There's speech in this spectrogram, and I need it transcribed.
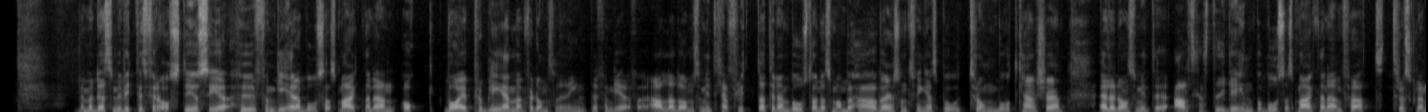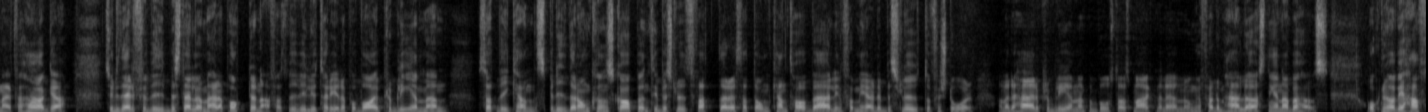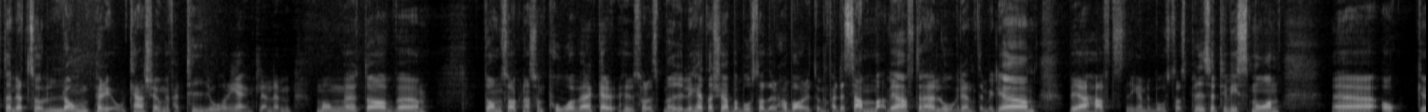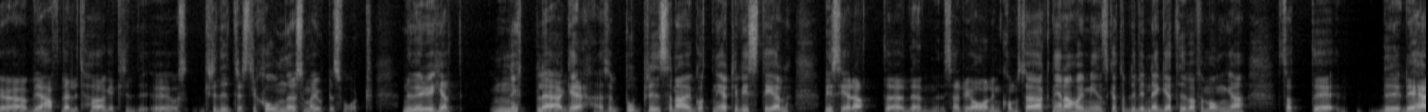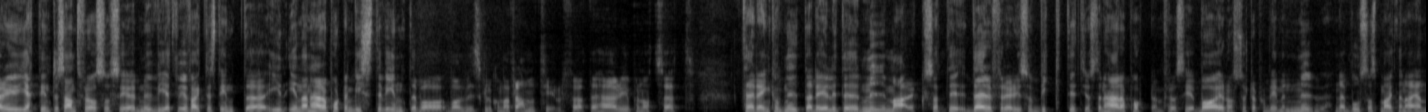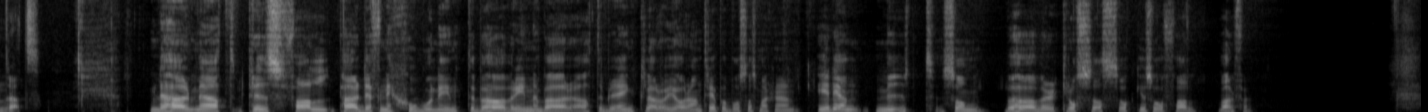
Nej, men det som är viktigt för oss det är att se hur fungerar bostadsmarknaden och vad är problemen för de som den inte fungerar för? Alla de som inte kan flytta till den bostaden som man behöver, som tvingas bo trångbott kanske, eller de som inte alls kan stiga in på bostadsmarknaden för att trösklarna är för höga. Så det är därför vi beställer de här rapporterna, för att vi vill ju ta reda på vad är problemen så att vi kan sprida den kunskapen till beslutsfattare så att de kan ta välinformerade beslut och förstår att det här är problemen på bostadsmarknaden och ungefär de här lösningarna behövs. Och nu har vi haft en rätt så lång period, kanske ungefär tio år egentligen, många av eh, de sakerna som påverkar hushållets möjlighet att köpa bostäder har varit ungefär detsamma. Vi har haft den här lågräntemiljön, vi har haft stigande bostadspriser till viss mån eh, och eh, vi har haft väldigt höga kreditrestriktioner som har gjort det svårt. Nu är det ju helt nytt läge. Alltså, bopriserna har gått ner till viss del. Vi ser att eh, den, så här, realinkomstökningarna har minskat och blivit negativa för många. Så att, eh, det, det, här är ju jätteintressant för oss att se. Nu vet vi ju faktiskt inte, in, innan den här rapporten visste vi inte vad, vad, vi skulle komma fram till. För att det här är ju på något sätt terra incognita, det är lite ny mark. Så det, därför är det så viktigt, just den här rapporten, för att se vad är de största problemen nu, när bostadsmarknaden har ändrats. Det här med att prisfall per definition inte behöver innebära att det blir enklare att göra entré på bostadsmarknaden. Är det en myt som behöver krossas och i så fall varför?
